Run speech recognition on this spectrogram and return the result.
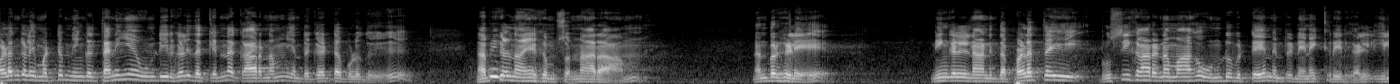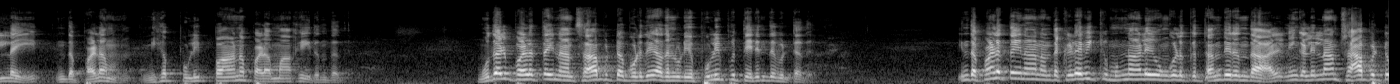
பழங்களை மட்டும் நீங்கள் தனியே உண்டீர்கள்? இதற்கு என்ன காரணம்? என்று கேட்ட பொழுது நபிகள் நாயகம் சொன்னாராம் நண்பர்களே நீங்கள் நான் இந்த பழத்தை ருசி காரணமாக உண்டு விட்டேன் என்று நினைக்கிறீர்கள். இல்லை இந்த பழம் மிக புளிப்பான பழமாக இருந்தது. முதல் பழத்தை நான் சாப்பிட்ட பொழுதே அதனுடைய புளிப்பு தெரிந்து விட்டது. இந்த பழத்தை நான் அந்த கிழவிக்கு முன்னாலே உங்களுக்கு தந்திருந்தால் நீங்கள் எல்லாம் சாப்பிட்டு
